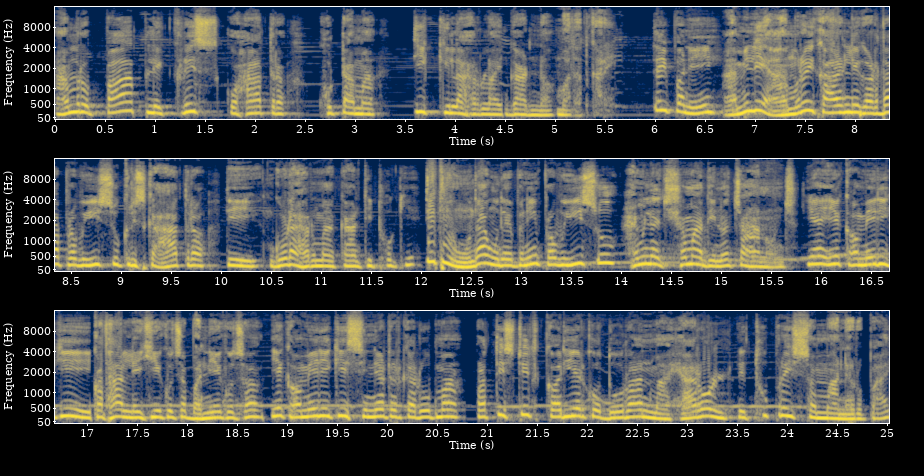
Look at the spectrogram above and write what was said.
हाम्रो पापले क्रिसको हात र खुट्टामा ती किल्लाहरूलाई गाड्न मदत गरे। त्यही पनि हामीले हाम्रै कारणले गर्दा प्रभु यीशु क्रिस्टका हात र ती गोडाहरूमा काँटी ठोकिए। त्यति हुँदा हुँदै पनि प्रभु यीशु हामीलाई क्षमा दिन चाहनुहुन्छ। यहाँ एक अमेरिकी कथा लेखिएको छ भनिएको छ एक अमेरिकी सिनेटरका रूपमा प्रतिष्ठित करियरको दौरानमा ह्यारोल्डले थुप्रै सम्मानहरू पाए।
